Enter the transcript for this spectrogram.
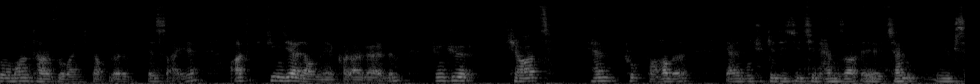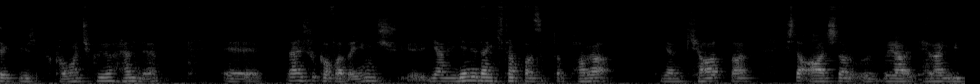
roman tarzı olan kitapları vesaire artık ikinci el almaya karar verdim. Çünkü kağıt hem çok pahalı yani bu tüketici için hem e, hem yüksek bir rakama çıkıyor hem de e, ben şu kafadayım. Şu- e, yani yeniden kitap basıp da para yani kağıtlar, işte ağaçlar veya herhangi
